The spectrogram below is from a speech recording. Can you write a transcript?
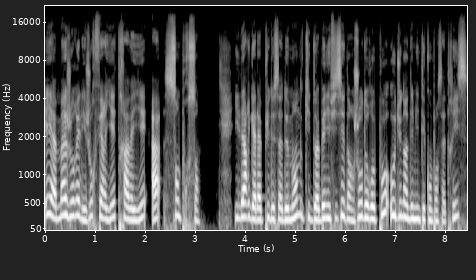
et à majorer les jours fériés travaillés à 100%. Il argue à l'appui de sa demande qu'il doit bénéficier d'un jour de repos ou d'une indemnité compensatrice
